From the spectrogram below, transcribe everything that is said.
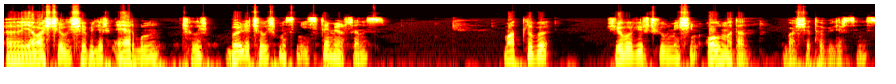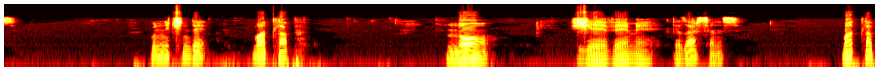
e, yavaş çalışabilir. Eğer bunun çalış böyle çalışmasını istemiyorsanız MATLAB'ı Java Virtual Machine olmadan başlatabilirsiniz. Bunun için de MATLAB no JVM yazarsanız MATLAB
